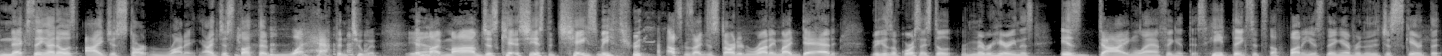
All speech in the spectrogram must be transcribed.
next thing I know is I just start running. I just thought that what happened to him. Yeah. And my mom just can't, she has to chase me through the house because I just started running. My dad, because of course I still remember hearing this, is dying laughing at this. He thinks it's the funniest thing ever. That it just scared the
